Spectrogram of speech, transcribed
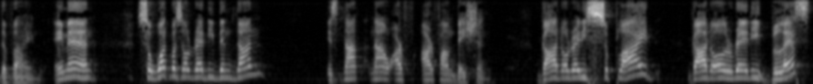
the vine. Amen. So what was already been done is not now our, our foundation. God already supplied. God already blessed.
